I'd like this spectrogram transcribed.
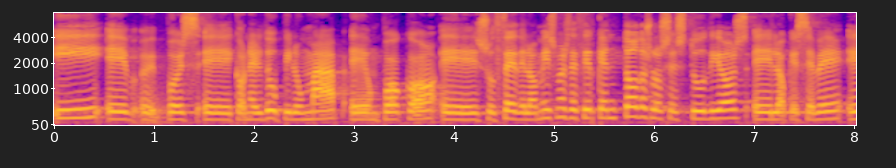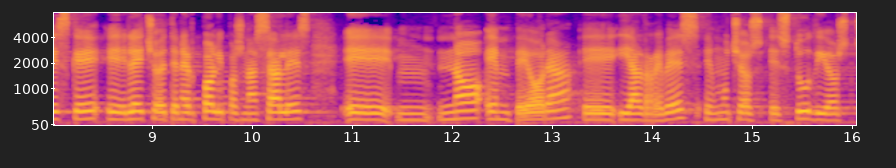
Y eh, eh, pues eh, con el dupilumab un poco sucede lo mismo, es decir, que en todos los estudios lo que se ve es que el hecho de tener pólipos nasales mm, no empeora y al revés, en muchos estudios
